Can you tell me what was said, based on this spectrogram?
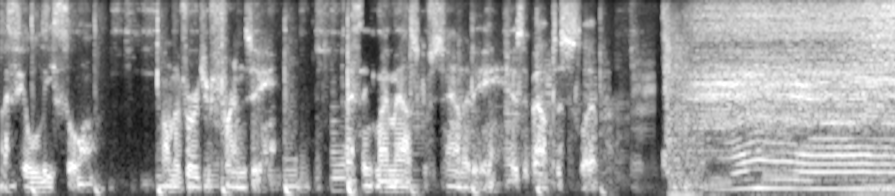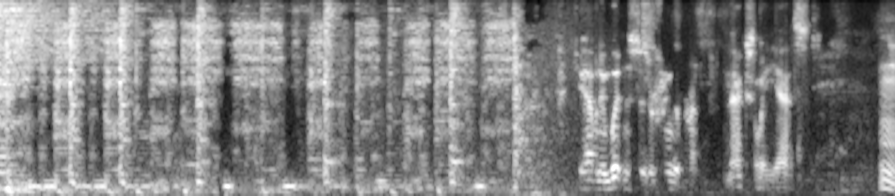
I feel lethal, on the verge of frenzy. I think my mask of sanity is about to slip. Do you have any witnesses or fingerprints? Actually, yes. Hmm.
